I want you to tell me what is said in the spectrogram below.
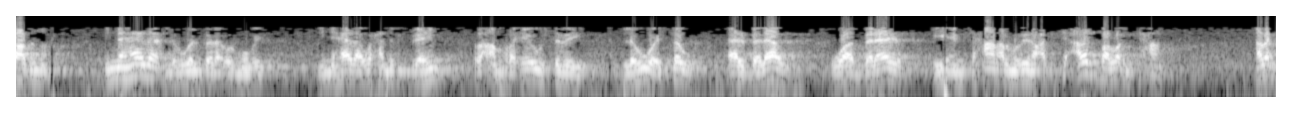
قادم. إن هذا اللي هو البلاء المبين. إن هذا وحى النبي إبراهيم الأمر إيه والسبي اللي هو يسو البلاء والبلاء هي امتحان على المبين على ألق بالله امتحان. ألق.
